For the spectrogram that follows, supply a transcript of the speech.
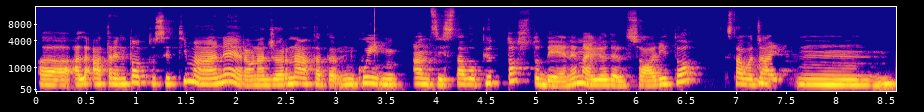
Uh, a, a, 38 settimane era una giornata per, in cui anzi stavo piuttosto bene, meglio del solito. Stavo già mh, mm,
